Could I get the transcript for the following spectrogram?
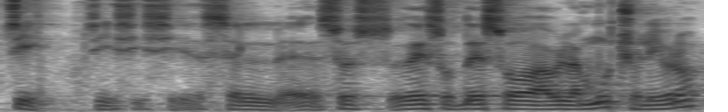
sí, sí, sí, sí, es el, eso es, de, eso, de eso habla mucho el libro,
